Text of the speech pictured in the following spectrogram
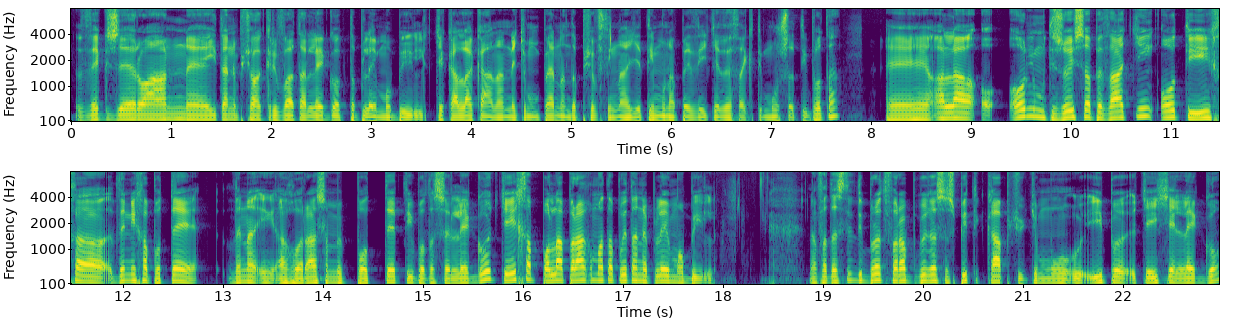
δεν ξέρω αν ε, ήταν πιο ακριβά τα Lego από τα Playmobil και καλά κάνανε και μου παίρναν τα πιο φθηνά γιατί ήμουν παιδί και δεν θα εκτιμούσα τίποτα. Ε, αλλά όλη μου τη ζωή σαν παιδάκι, ότι είχα, δεν είχα ποτέ, δεν αγοράσαμε ποτέ τίποτα σε Lego και είχα πολλά πράγματα που ήταν Playmobil. Να φανταστείτε την πρώτη φορά που πήγα στο σπίτι κάποιου και μου είπε και είχε Lego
